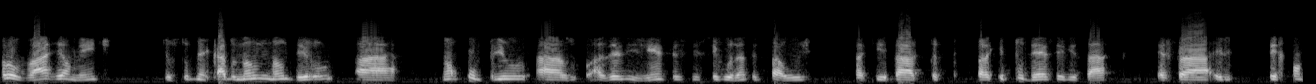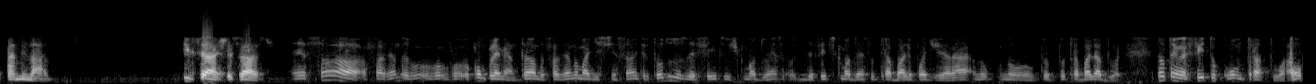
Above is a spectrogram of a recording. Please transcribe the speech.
provar realmente que o supermercado não, não deu a, não cumpriu as, as exigências de segurança de saúde para que para que pudesse evitar essa, ele ser contaminado. O que você acha, Cássio? É só fazendo, vou, vou, complementando, fazendo uma distinção entre todos os efeitos que uma doença, defeitos que uma doença do trabalho pode gerar no, para o trabalhador. Então tem o efeito contratual,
